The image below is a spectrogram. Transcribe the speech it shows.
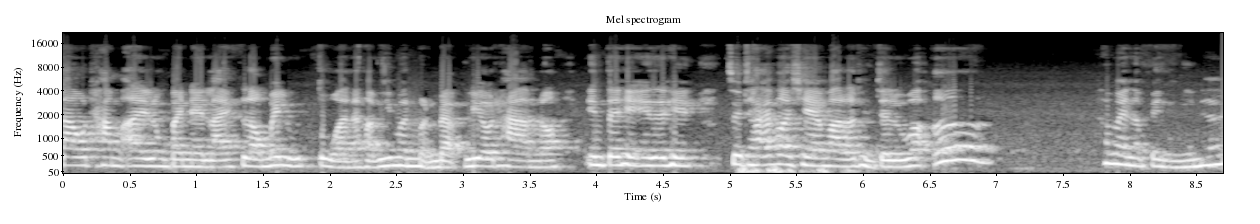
เราทำอะไรลงไปในไลฟ์เราไม่รู้ตัวนะคะพี่มันเหมือนแบบเรียลไทม์เนาะอินเตอร์เทนอินเตอร์เทนสุดท้ายพอแชร์มาเราถึงจะรู้ว่า เออทำไมเราเป็นอย่างนี้นะ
